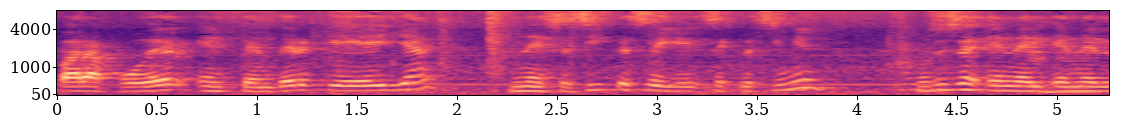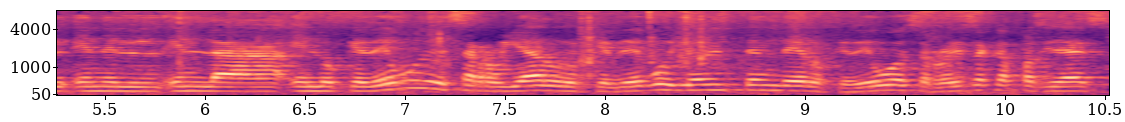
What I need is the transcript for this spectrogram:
para poder entender que ella necesite ese, ese crecimiento. Entonces, en, el, en, el, en, el, en, la, en lo que debo desarrollar o lo que debo yo entender o que debo desarrollar esa capacidad es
